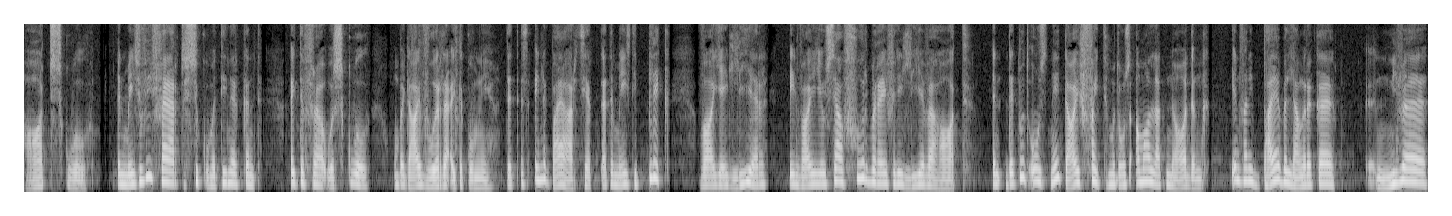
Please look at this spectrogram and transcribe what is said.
haat skool. En mense hoef nie ver te soek om 'n tienerkind uit te vra oor skool om by daai woorde uit te kom nie. Dit is eintlik baie hartseer dat 'n mens die plek waar jy leer en waar jy jouself voorberei vir die lewe haat. En dit moet ons net daai feit moet ons almal laat nadink. Een van die baie belangrike uh, nuwe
